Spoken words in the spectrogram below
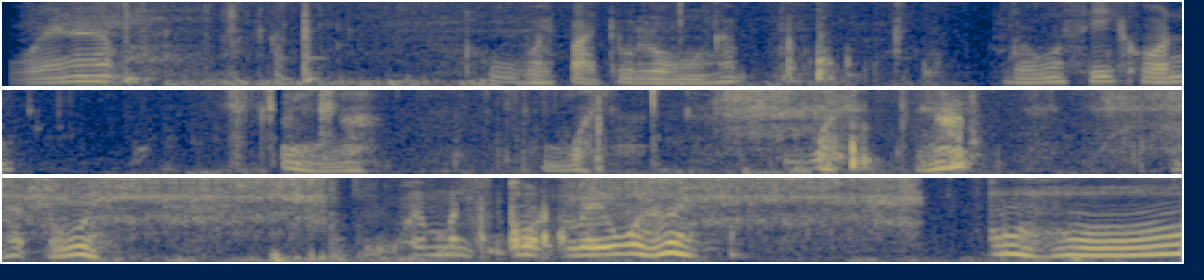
สวยนะครับโอ้ยปลาจุลงครับลงสีขนนี่นะโอ้ยโอ้ยนัดนัดโอ้ย มันกดเลยเว้ยเฮ้ยอือหือ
